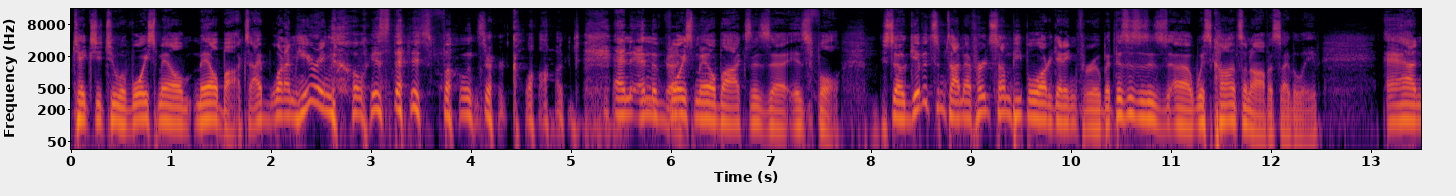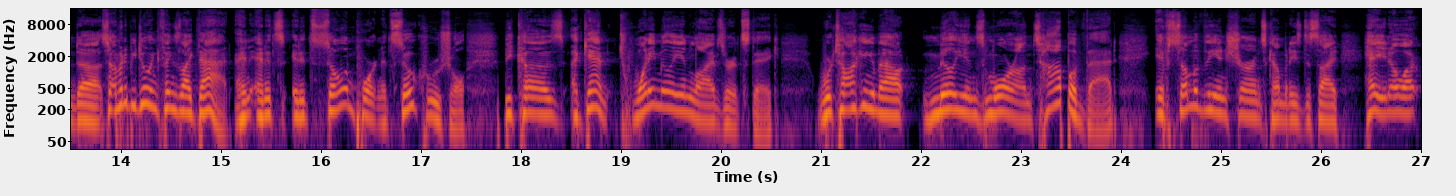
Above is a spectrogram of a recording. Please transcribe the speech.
takes you to a voicemail mailbox. I, what I'm hearing, though, is that his phones are clogged and, and the voicemail box is, uh, is full. So give it some time. I've heard some people are getting through, but this is his uh, Wisconsin office, I believe. And uh, so I'm going to be doing things like that, and and it's and it's so important, it's so crucial because again, 20 million lives are at stake. We're talking about millions more on top of that. If some of the insurance companies decide, hey, you know what,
